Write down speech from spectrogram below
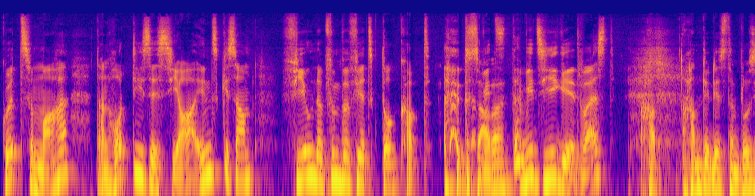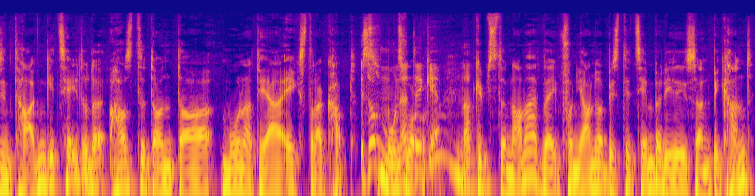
gut zu machen, dann hat dieses Jahr insgesamt 445 Tage gehabt, damit es hingeht, weißt du? Haben die das dann bloß in Tagen gezählt oder hast du dann da Monate auch extra gehabt? Es hat Monate gegeben. Gibt es da Namen? Weil von Januar bis Dezember, die sind bekannt.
